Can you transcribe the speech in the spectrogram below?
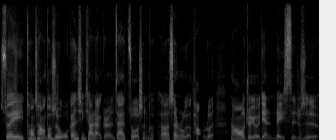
所以通常都是我跟行销两个人在做深刻呃深入的讨论，然后就有一点类似，就是。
